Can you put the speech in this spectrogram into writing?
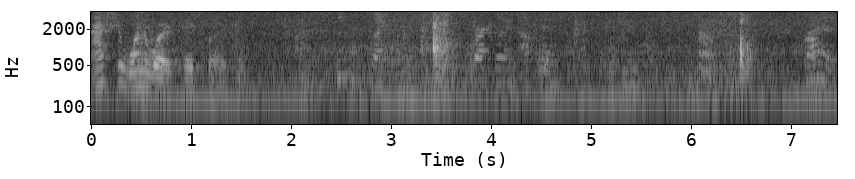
I actually wonder what it tastes like. Like sparkling apple juice. Oh, Try it.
